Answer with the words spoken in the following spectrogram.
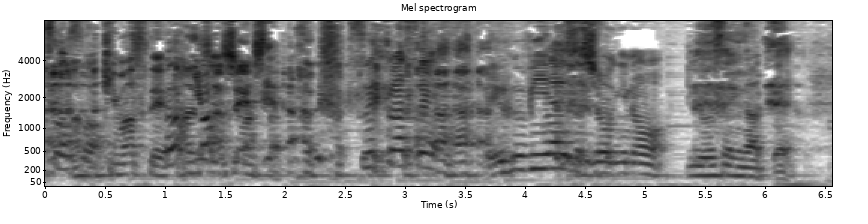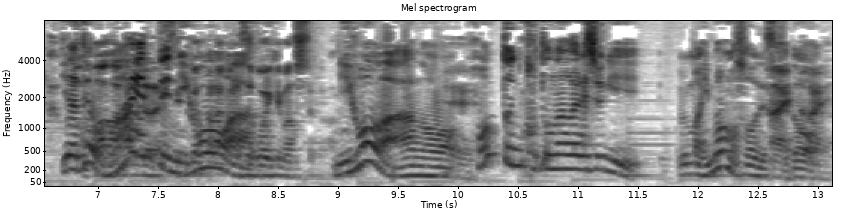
そうそうあの決まって安心しました。うんすいません。FBI と将棋の両戦があって。いや、でも前って日本そこは、行きましたから。日本はあの、ええ本当に事流れ主義、まあ今もそうですけど、はいはい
